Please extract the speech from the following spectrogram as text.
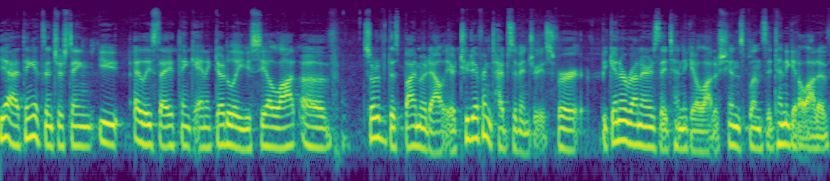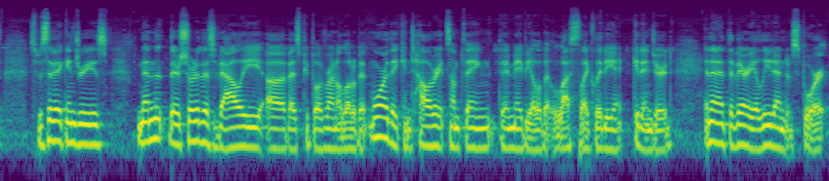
Yeah, I think it's interesting. You, at least I think anecdotally, you see a lot of sort of this bimodality or two different types of injuries. For beginner runners, they tend to get a lot of shin splints. They tend to get a lot of specific injuries. And then there's sort of this valley of as people have run a little bit more, they can tolerate something. They may be a little bit less likely to get injured. And then at the very elite end of sport,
